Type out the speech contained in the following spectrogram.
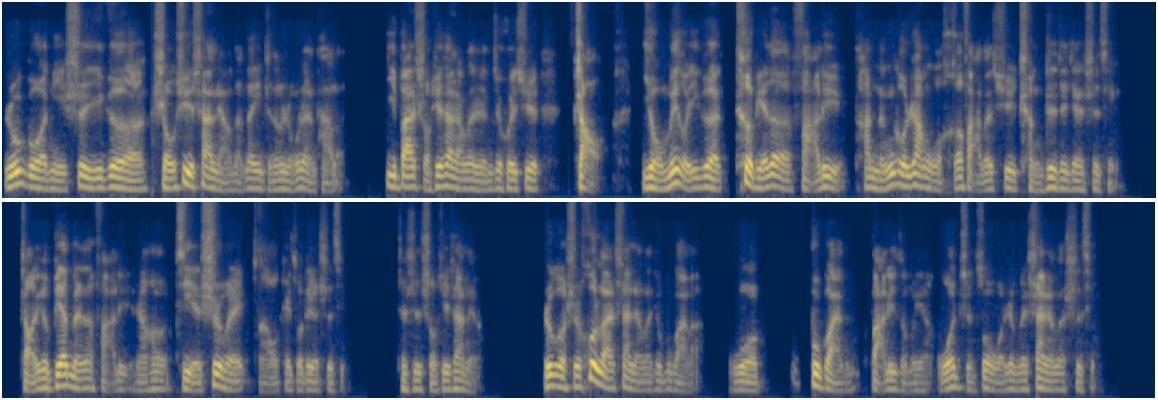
如果你是一个手续善良的，那你只能容忍他了。一般手续善良的人就会去找。有没有一个特别的法律，它能够让我合法的去惩治这件事情？找一个边门的法律，然后解释为啊，我可以做这个事情，这是手续善良。如果是混乱善良的就不管了，我不管法律怎么样，我只做我认为善良的事情。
